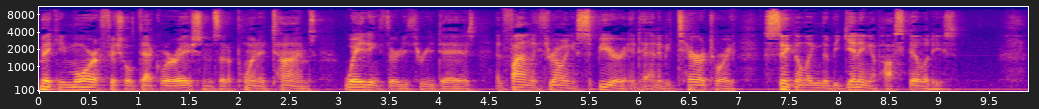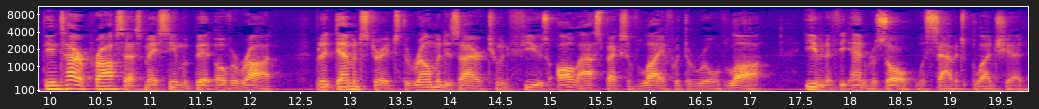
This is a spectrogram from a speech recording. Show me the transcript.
making more official declarations at appointed times, waiting 33 days, and finally throwing a spear into enemy territory, signaling the beginning of hostilities. The entire process may seem a bit overwrought, but it demonstrates the Roman desire to infuse all aspects of life with the rule of law, even if the end result was savage bloodshed.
